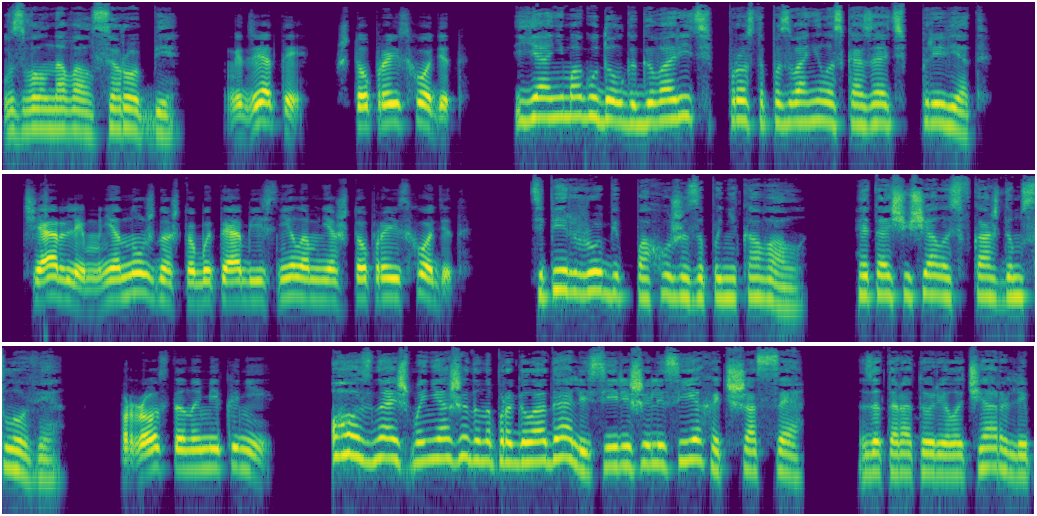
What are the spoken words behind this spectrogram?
взволновался Робби. Где ты? Что происходит? Я не могу долго говорить, просто позвонила сказать привет. Чарли, мне нужно, чтобы ты объяснила мне, что происходит. Теперь Робби, похоже, запаниковал. Это ощущалось в каждом слове. Просто намекни. О, знаешь, мы неожиданно проголодались и решили съехать с шоссе, затараторила Чарли,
